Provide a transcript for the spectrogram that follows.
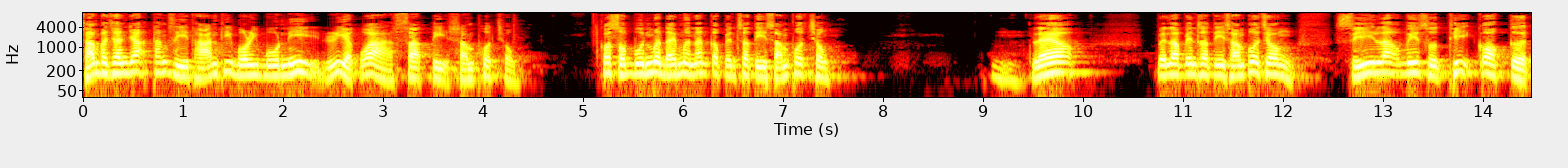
สัมปชัญญะทั้งสี่ฐานที่บริบูรณ์นี้เรียกว่าสติสัมโพชฌงก็สมบูรณ์เมื่อใดเมื่อนั้นก็เป็นสติสัมโพชฌงแล้วเวลาเป็นสติสามโพชฌงศีลวิสุทธิก็เกิด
